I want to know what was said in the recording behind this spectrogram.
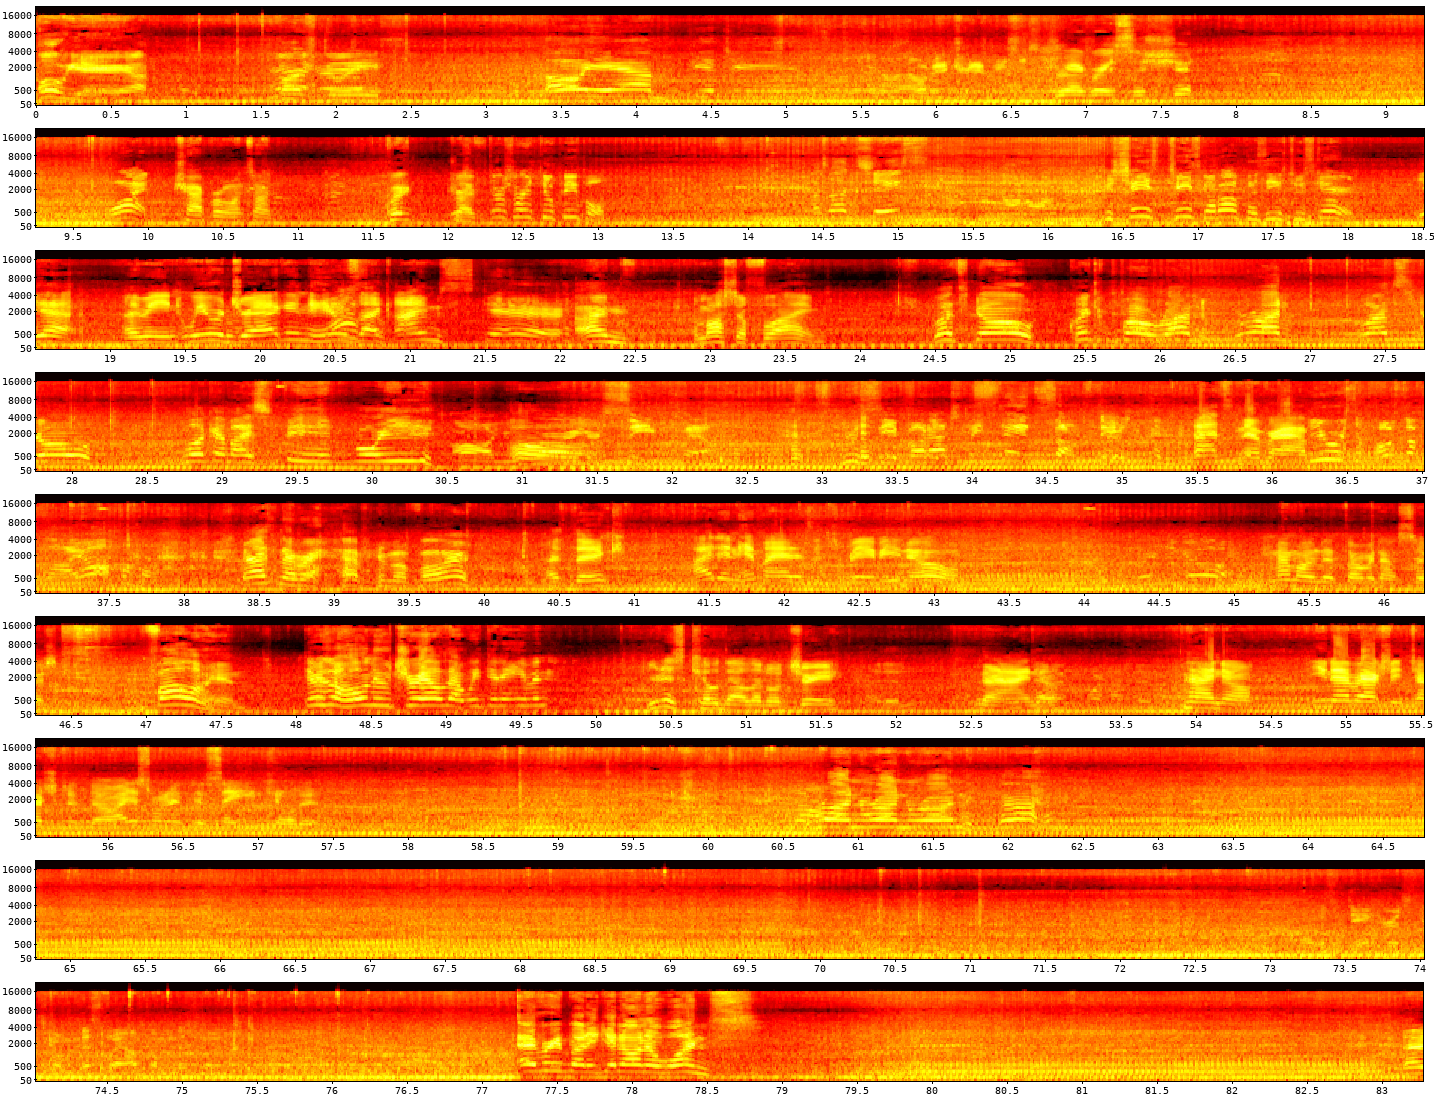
Oh yeah. First three. Oh yeah, bitches. We're gonna drag race this. Drag race this shit. What? Trapper wants on. Quick, drive. There's already two people. I thought Chase. Cause Chase, Chase got off because he was too scared. Yeah, I mean, we were dragging. He was like, "I'm scared." I'm, I'm also flying. Let's go! Quick, Bo, run, run! Let's go! Look at my speed, boy! Oh, you Oh. your seatbelt. Your seatbelt actually did something. That's never happened. You were supposed to fly off. That's never happened before. I think. I didn't hit my head as a baby. No. Where'd you go? My mom didn't throw me downstairs. Follow him. There's a whole new trail that we didn't even. You just killed that little tree. I didn't. Nah, I know. I know. You never actually touched it though. I just wanted to say you killed it. Run, run, run! Ah. Oh, this is dangerous. He's coming this way. I'm Oh, coming this way. I'm coming this way. Everybody get on at once!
